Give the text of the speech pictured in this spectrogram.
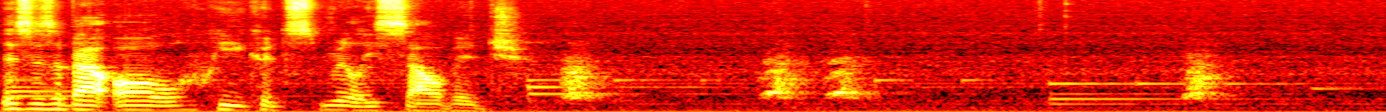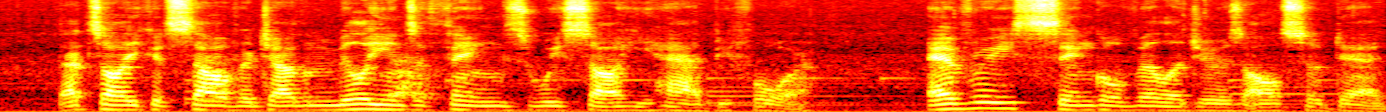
this is about all he could really salvage. That's all he could salvage out of the millions of things we saw he had before. Every single villager is also dead.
